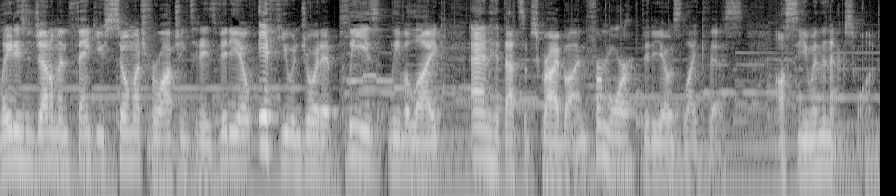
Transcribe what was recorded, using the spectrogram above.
Ladies and gentlemen, thank you so much for watching today's video. If you enjoyed it, please leave a like and hit that subscribe button for more videos like this. I'll see you in the next one.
